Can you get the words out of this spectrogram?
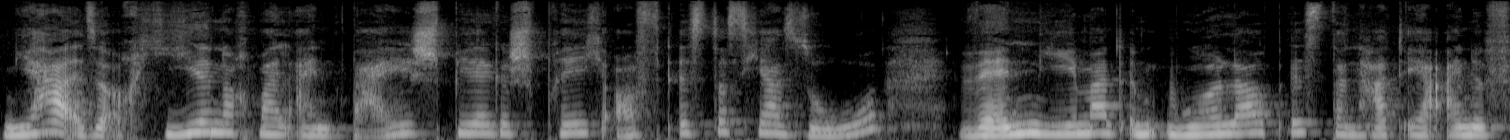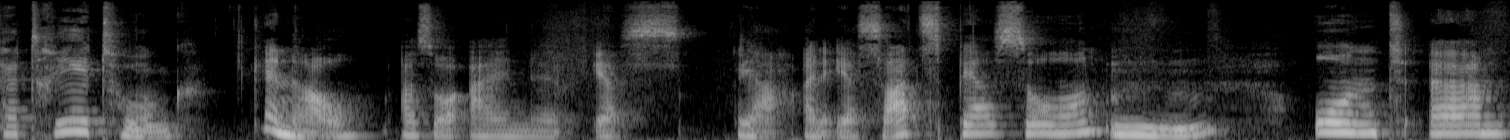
Ja, also auch hier nochmal ein Beispielgespräch. Oft ist es ja so, wenn jemand im Urlaub ist, dann hat er eine Vertretung. Genau, also eine erst ja, eine Ersatzperson. Mhm. Und ähm,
